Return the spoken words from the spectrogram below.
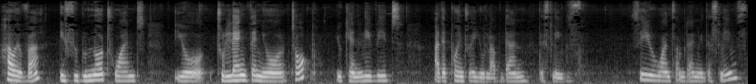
However if you do not want your to lengthen your top you can leave it at the point where you'll have done the sleeves. See you once I'm done with the sleeves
